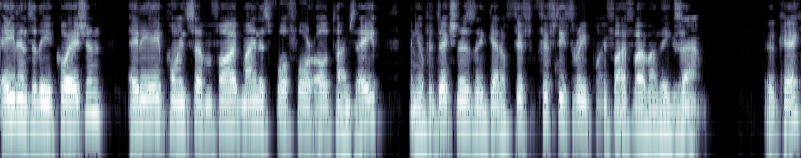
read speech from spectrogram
eight into the equation, 88.75 minus 440 times eight, and your prediction is they get a 53.55 on the exam. Okay,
